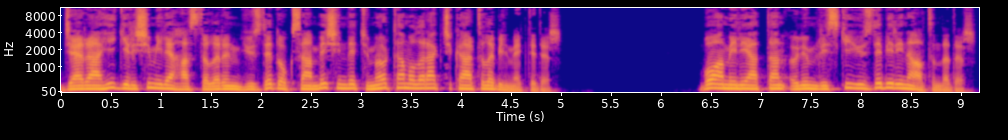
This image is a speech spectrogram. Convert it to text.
Cerrahi girişim ile hastaların %95'inde tümör tam olarak çıkartılabilmektedir. Bu ameliyattan ölüm riski %1'in altındadır.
